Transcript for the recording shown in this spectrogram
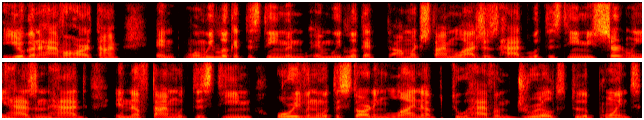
you're going to have a hard time. And when we look at this team and, and we look at how much time Lage's had with this team, he certainly hasn't had enough time with this team or even with the starting lineup to have him drilled to the point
